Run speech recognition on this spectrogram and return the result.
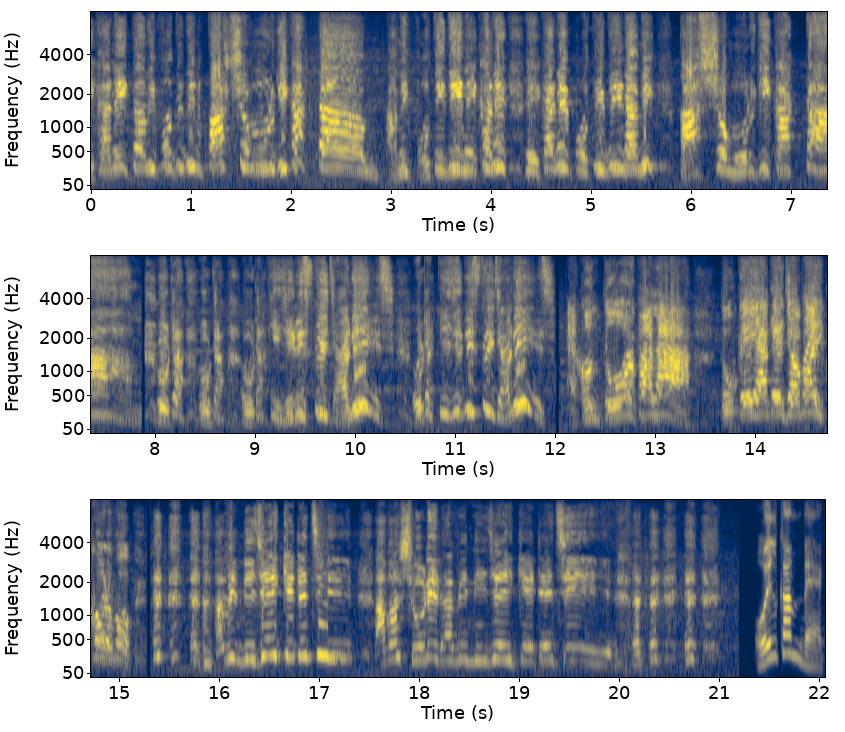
এখানেই তো আমি প্রতিদিন পাঁচশো মুরগি কাটতাম। আমি প্রতিদিন এখানে এখানে প্রতিদিন আমি পাঁচশো মুরগি কাটতাম। ওটা ওটা ওটা কি জিনিস তুই জানিস? ওটা কি জিনিস তুই জানিস? এখন তোর পালা। তোকেই আগে জবাই করব। আমি নিজেই কেটেছি। আমার শরীর আমি নিজেই কেটেছি। Welcome back.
